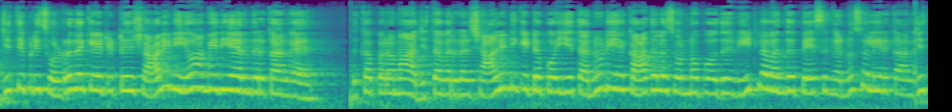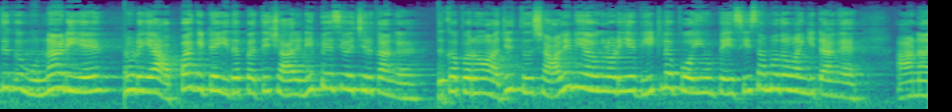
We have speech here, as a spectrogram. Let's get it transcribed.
அஜித் இப்படி சொல்கிறத கேட்டுட்டு ஷாலினியும் அமைதியா இருந்திருக்காங்க. அதுக்கப்புறமா அஜித் அவர்கள் ஷாலினி கிட்ட போய் தன்னுடைய காதலை சொன்ன போது வீட்ல வந்து பேசுங்கன்னு சொல்லியிருக்காங்க. அஜித்துக்கு முன்னாடியே தன்னுடைய அப்பா கிட்ட இதை பத்தி ஷாலினி பேசி வச்சிருக்காங்க. அதுக்கப்புறம் அஜித் ஷாலினி அவங்களுடைய வீட்டில் போயும் பேசி சம்மதம் வாங்கிட்டாங்க. ஆனா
